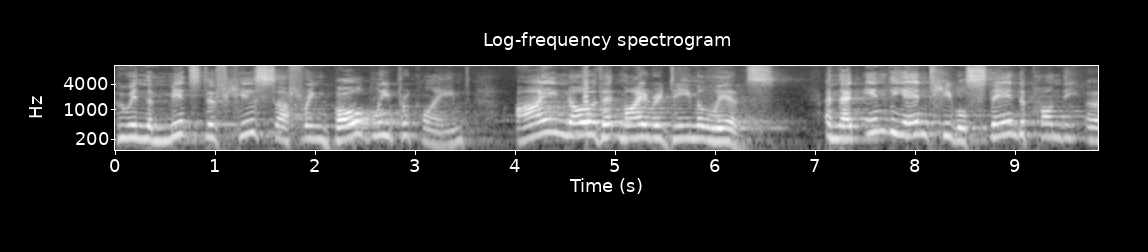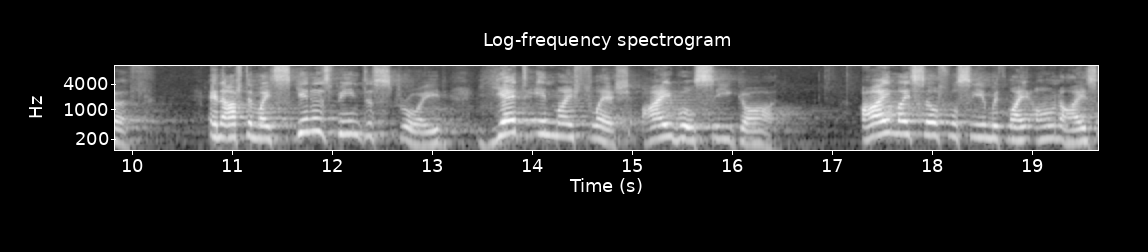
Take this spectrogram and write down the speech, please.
who, in the midst of his suffering, boldly proclaimed, I know that my Redeemer lives, and that in the end he will stand upon the earth. And after my skin has been destroyed, yet in my flesh I will see God. I myself will see him with my own eyes,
